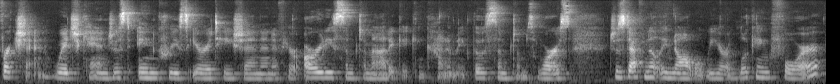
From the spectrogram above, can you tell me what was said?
friction, which can just increase irritation. And if you're already symptomatic, it can kind of make those symptoms worse, which is definitely not what we are looking for.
